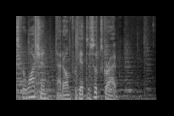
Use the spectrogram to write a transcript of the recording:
Thanks for watching. Now don't forget to subscribe.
